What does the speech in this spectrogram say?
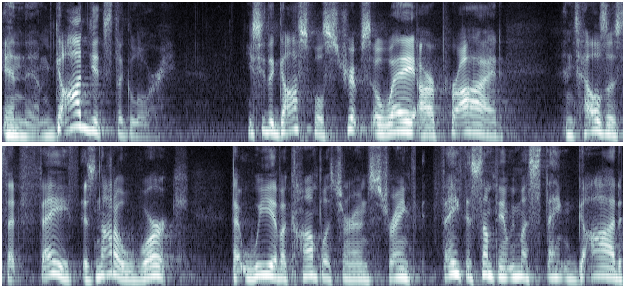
in them. God gets the glory. You see, the gospel strips away our pride and tells us that faith is not a work that we have accomplished in our own strength. Faith is something that we must thank God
